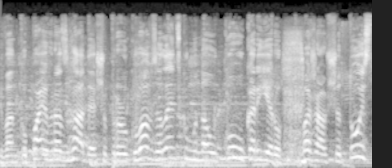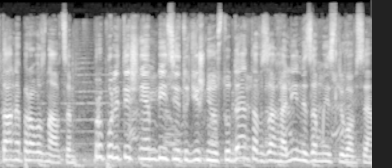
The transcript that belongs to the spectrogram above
Іван Копайгора згадує, що пророкував Зеленському наукову кар'єру. Вважав, що той стане правознавцем. Про політичні амбіції тодішнього студента взагалі не замислювався.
